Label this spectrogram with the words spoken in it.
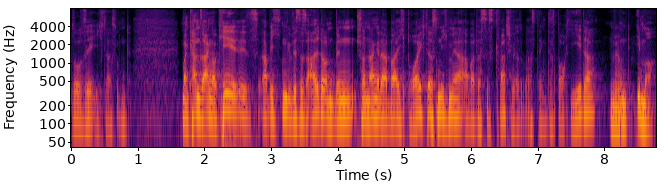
so sehe ich das. Und man kann sagen, okay, jetzt habe ich ein gewisses Alter und bin schon lange dabei, ich bräuchte das nicht mehr, aber das ist Quatsch, wer sowas denkt. Das braucht jeder und immer,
